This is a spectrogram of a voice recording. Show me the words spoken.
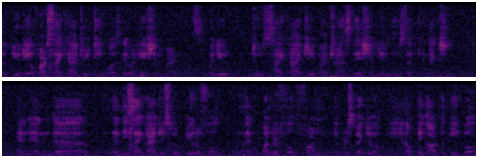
the beauty of our psychiatry team was they were Haitian Americans. When you do psychiatry by translation, you lose that connection. And, and, uh, and these psychiatrists were beautiful and wonderful from the perspective of helping out the people,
